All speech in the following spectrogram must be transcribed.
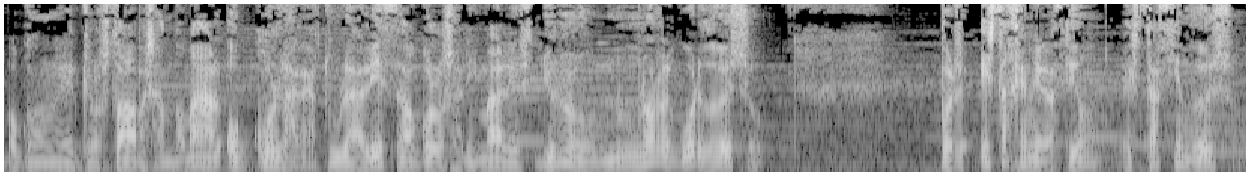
o, con el que lo estaba pasando mal o con la naturaleza o con los animales. Yo no, no, recuerdo eso. Pues esta generación está haciendo eso.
